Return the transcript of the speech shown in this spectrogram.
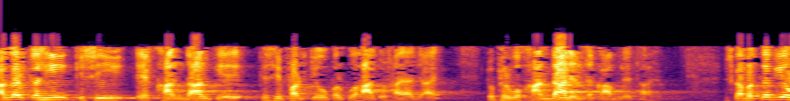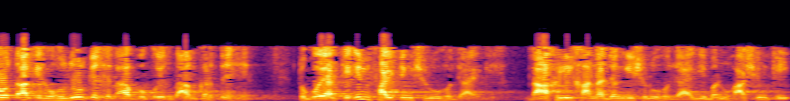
अगर कहीं किसी एक खानदान के, किसी फर्द के ऊपर कोई हाथ उठाया जाए तो फिर वो खानदान इंतकाम लेता है। इसका मतलब यह होता कि हजूर के खिलाफ वो कोई इकदाम करते हैं तो गोया कि इन फाइटिंग शुरू हो जाएगी, दाखिली खाना जंगी शुरू हो जाएगी बनु हाशिम की,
